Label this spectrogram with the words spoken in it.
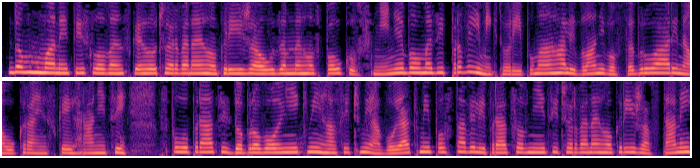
Dom humanity Slovenského Červeného kríža územného spolku v Snine bol medzi prvými, ktorí pomáhali v Lani vo februári na ukrajinskej hranici. V spolupráci s dobrovoľníkmi, hasičmi a vojakmi postavili pracovníci Červeného kríža stany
